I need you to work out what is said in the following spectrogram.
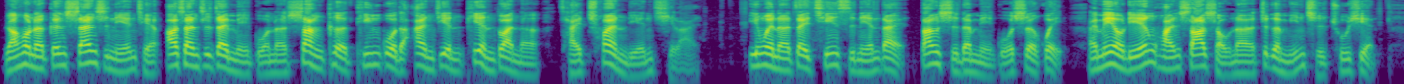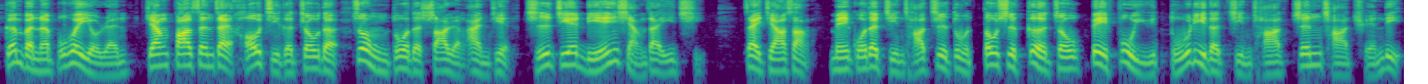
然后呢，跟三十年前阿善师在美国呢上课听过的案件片段呢，才串联起来。因为呢，在七十年代，当时的美国社会还没有连环杀手呢这个名词出现，根本呢不会有人将发生在好几个州的众多的杀人案件直接联想在一起。再加上美国的警察制度都是各州被赋予独立的警察侦查权利，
